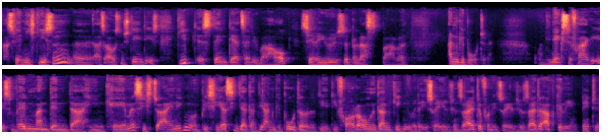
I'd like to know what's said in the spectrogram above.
Was wir nicht wissen äh, als Außenstehende ist, gibt es denn derzeit überhaupt seriöse, belastbare Angebote? Und die nächste Frage ist, wenn man denn dahin käme, sich zu einigen, und bisher sind ja dann die Angebote oder die, die Forderungen dann gegenüber der israelischen Seite, von israelischer Seite abgelehnt. Nicht?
